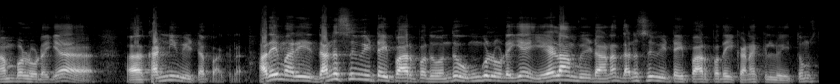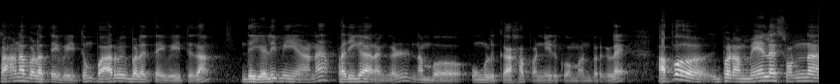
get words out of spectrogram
நம்மளுடைய கன்னி வீட்டை பார்க்குறார். அதே மாதிரி தனுசு வீட்டை பார்ப்பது வந்து உங்களுடைய ஏழாம் வீடான தனுசு வீட்டை பார்ப்பதை கணக்கில் வைத்தும் ஸ்தான பலத்தை வைத்தும் பார்வை பலத்தை வைத்து தான் இந்த எளிமையான பரிகாரங்கள் நம்ம உங்களுக்காக பண்ணியிருக்கோம் நண்பர்களே. அப்போது இப்போ நான் மேலே சொன்ன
